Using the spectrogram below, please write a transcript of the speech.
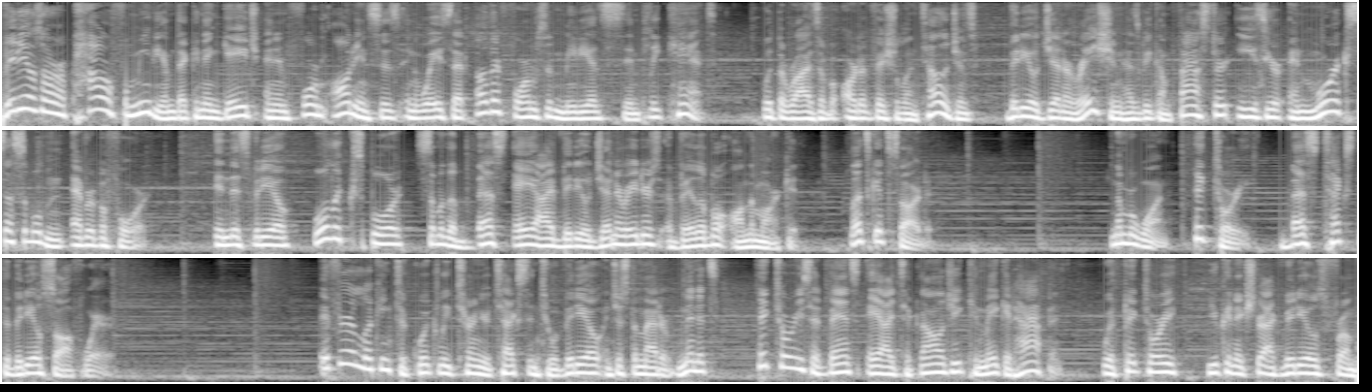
videos are a powerful medium that can engage and inform audiences in ways that other forms of media simply can't. With the rise of artificial intelligence, video generation has become faster, easier, and more accessible than ever before. In this video, we'll explore some of the best AI video generators available on the market. Let's get started. Number 1. Pictory, best text to video software. If you're looking to quickly turn your text into a video in just a matter of minutes, Pictory's advanced AI technology can make it happen. With Pictory, you can extract videos from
